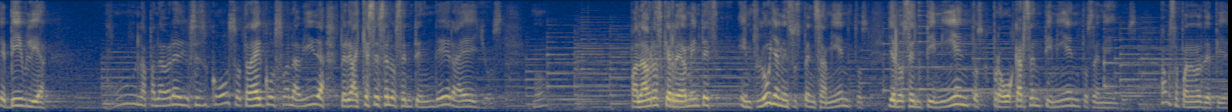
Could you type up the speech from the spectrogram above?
eh, Biblia. No, la palabra de Dios es gozo, trae gozo a la vida, pero hay que hacérselos entender a ellos. Palabras que realmente influyan en sus pensamientos y en los sentimientos, provocar sentimientos en ellos. Vamos a ponernos de pie.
